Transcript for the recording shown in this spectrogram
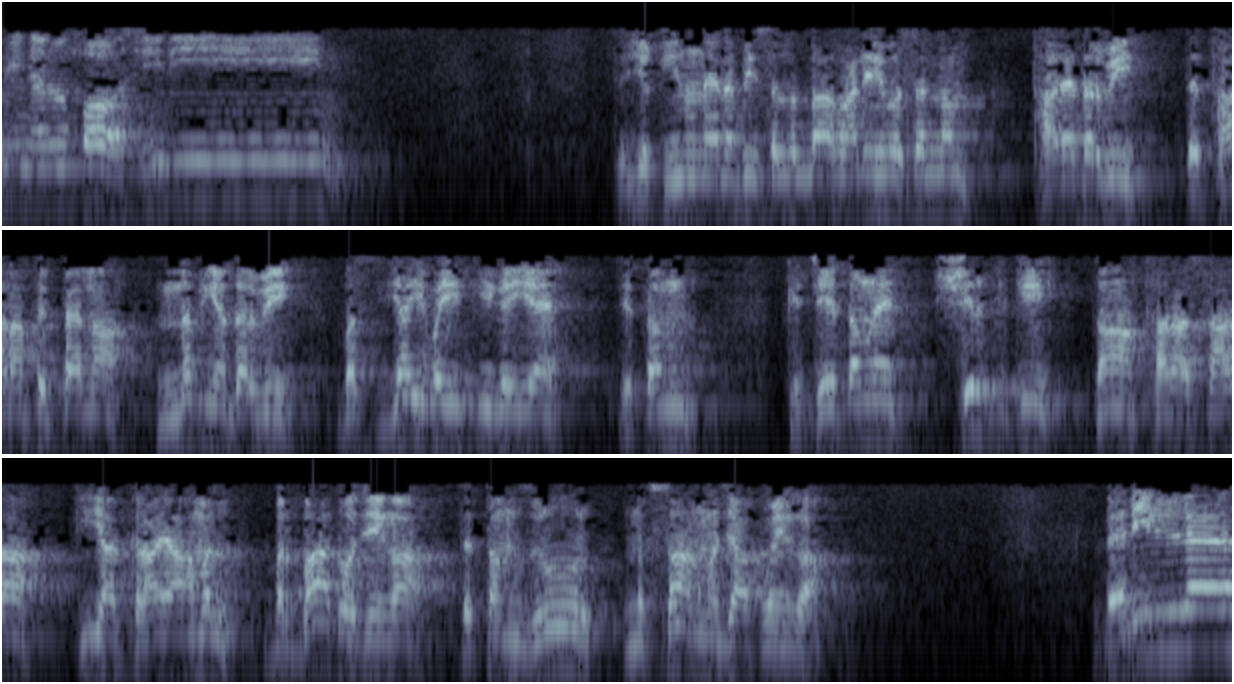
من الخاسرين تو یقیناً اے نبی صلی اللہ علیہ وسلم تھارے در بھی تے تھارا تے پہلا نبیاں در بھی بس یہی وہی کی گئی ہے یہ تم کہ جے تم نے شرک کی تاں تھارا سارا کیا کرایا عمل برباد ہو جائے گا تو تم ضرور نقصان میں جا پوئیں گا۔ بل اللہ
